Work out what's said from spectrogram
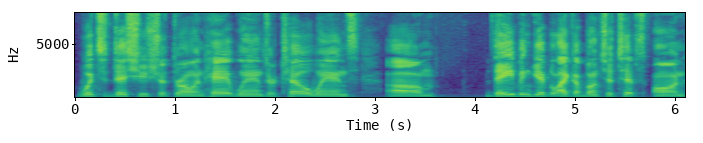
which dish you should throw in headwinds or tailwinds. Um, they even give like a bunch of tips on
